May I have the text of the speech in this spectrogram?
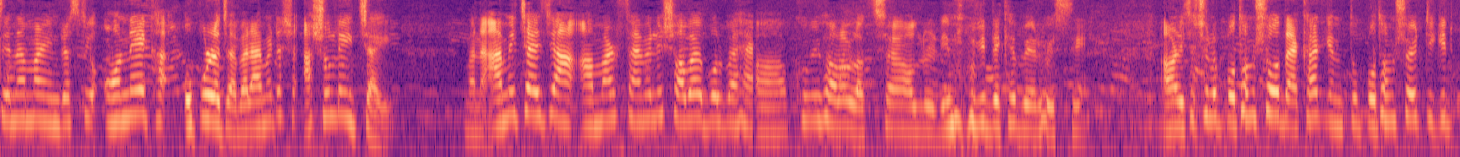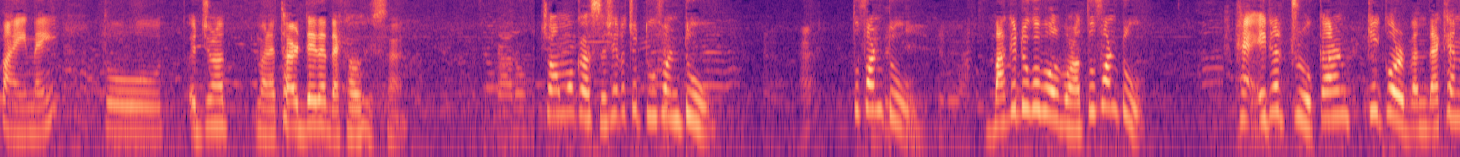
সিনেমার ইন্ডাস্ট্রি অনেক উপরে যাবে। আর আমি এটা আসলেই চাই। মানে আমি চাই যে আমার ফ্যামিলি সবাই বলবে হ্যাঁ খুবই ভালো লাগছে অলরেডি মুভি দেখে বের হয়েছি। আমার ইচ্ছা ছিল প্রথম শো দেখা, কিন্তু প্রথম শোয়ের টিকিট পাই নাই। তো এর জন্য মানে থার্ড ডেতে দেখা হয়েছে। চমক আছে, সেটা হচ্ছে তুফান টু তুফান টু বাকিটুকু বলব না তুফান টু হ্যাঁ এটা ট্রু কারণ কি করবেন? দেখেন,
